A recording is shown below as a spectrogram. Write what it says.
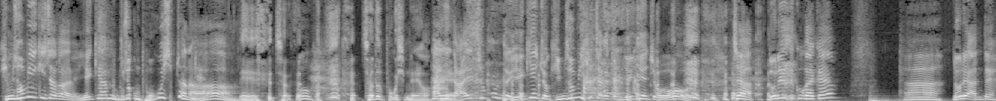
김소미 기자가 얘기하면 무조건 보고 싶잖아. 네, 저 어, 저도 보고 싶네요. 아니 네. 나의 촛불도 얘기해줘. 김소미 기자가 좀 얘기해줘. 자 노래 듣고 갈까요? 아 노래 안 돼.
